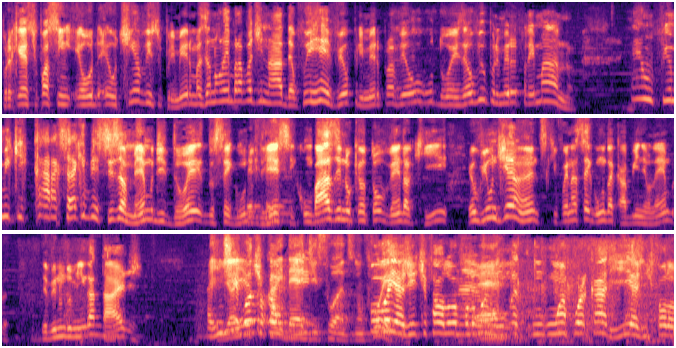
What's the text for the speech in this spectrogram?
Porque, tipo assim, eu, eu tinha visto o primeiro, mas eu não lembrava de nada. Eu fui rever o primeiro pra ver o 2. Eu vi o primeiro e falei, mano, é um filme que, cara, será que precisa mesmo de dois, do segundo Perfeito. desse? Com base no que eu tô vendo aqui. Eu vi um dia antes, que foi na segunda cabine, eu lembro. Eu vi no domingo à tarde. A gente E aí, chegou a tipo, trocar eu vi- ideia disso antes, não foi? Foi, a gente falou, falou, É. mano, uma, uma porcaria. A gente falou,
